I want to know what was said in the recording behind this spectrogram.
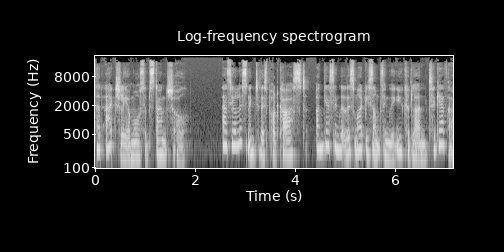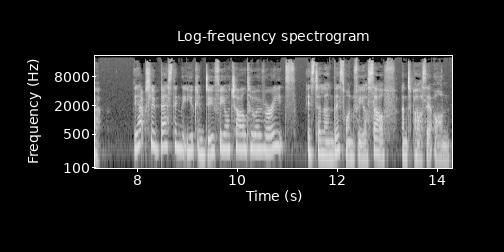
that actually are more substantial. As you're listening to this podcast, I'm guessing that this might be something that you could learn together the absolute best thing that you can do for your child who overeats is to learn this one for yourself and to pass it on.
